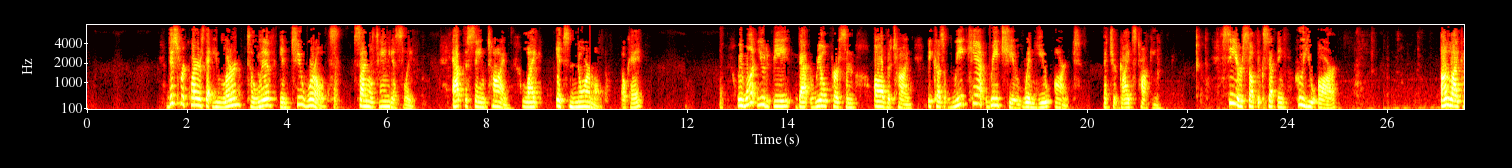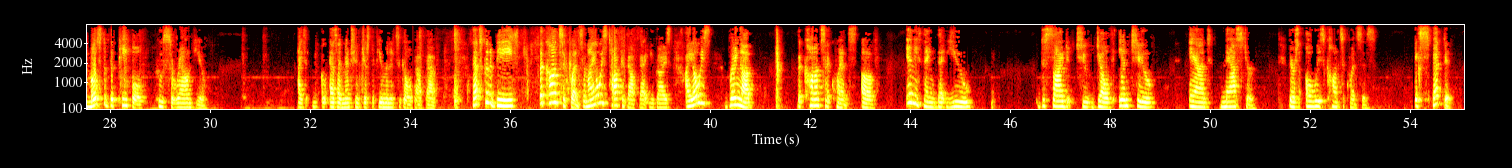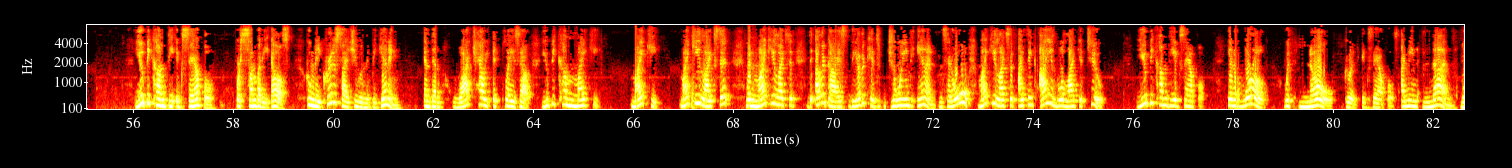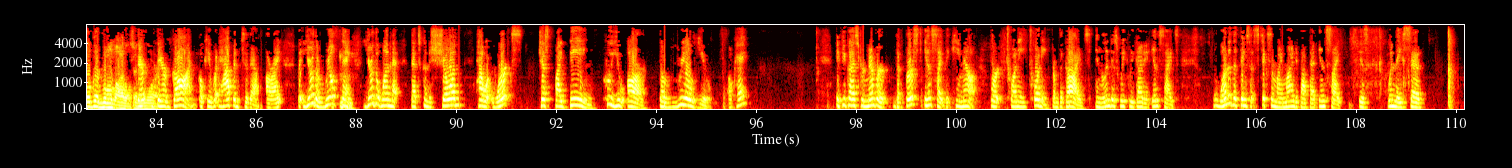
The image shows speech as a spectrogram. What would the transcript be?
This requires that you learn to live in two worlds simultaneously at the same time, like it's normal. Okay? We want you to be that real person all the time because we can't reach you when you aren't. That's your guides talking. See yourself accepting who you are, unlike most of the people who surround you. I, as I mentioned just a few minutes ago about that. That's going to be the consequence. And I always talk about that, you guys. I always bring up the consequence of anything that you decide to delve into and master. There's always consequences. Expect it. You become the example for somebody else who may criticize you in the beginning and then watch how it plays out. You become Mikey. Mikey. Mikey likes it. When Mikey likes it, the other guys, the other kids joined in and said, Oh, Mikey likes it. I think I will like it too. You become the example in a world with no good examples. I mean, none. No good role models They're, anymore. they're gone. Okay, what happened to them? All right. But you're the real thing. You're the one that, that's going to show them how it works just by being who you are, the real you. Okay? If you guys remember the first insight that came out for 2020 from the guides in Linda's weekly guided insights, one of the things that sticks in my mind about that insight is when they said,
